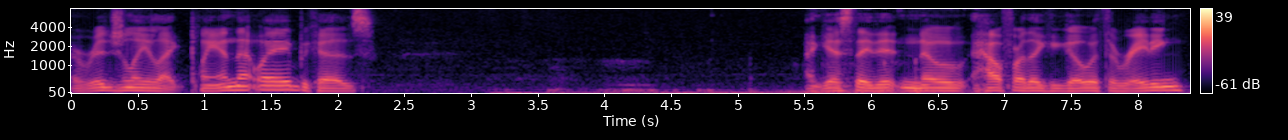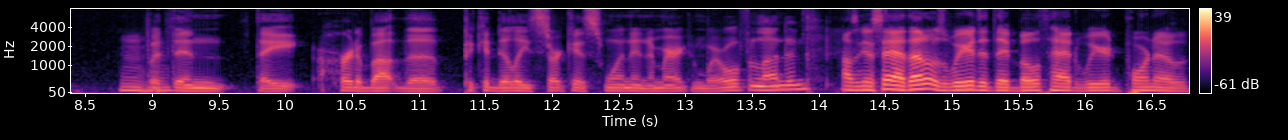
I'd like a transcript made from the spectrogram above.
originally like planned that way because I guess they didn't know how far they could go with the rating, Mm-hmm. but then they heard about the Piccadilly Circus one in American Werewolf in London. I was gonna say I thought it was weird that they both had weird porno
